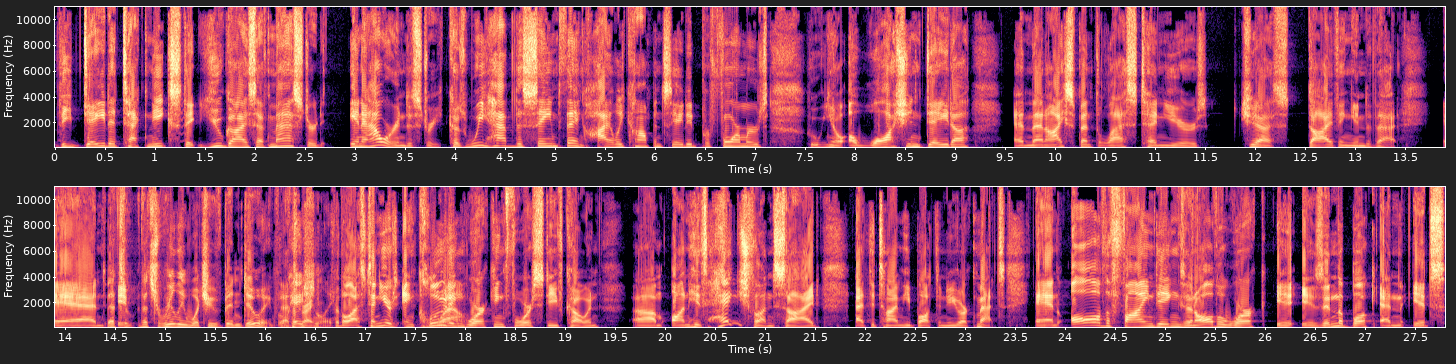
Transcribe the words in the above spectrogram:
the data techniques that you guys have mastered in our industry? Because we have the same thing highly compensated performers who, you know, awash in data. And then I spent the last 10 years just diving into that. And That's it- that's really what you've been doing that's right, for the last 10 years, including Wow. working for Steve Cohen um, on his hedge fund side at the time he bought the New York Mets. And all the findings and all the work is in the book, and it's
